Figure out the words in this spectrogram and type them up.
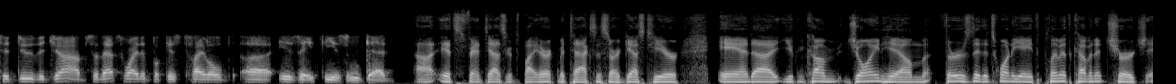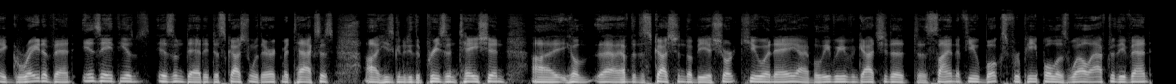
to do the job. So that's why the book is titled uh, "Is Atheism Dead." Uh, it's fantastic. It's by Eric Metaxas, our guest here. And uh, you can come join him Thursday, the 28th, Plymouth Covenant Church, a great event. Is Atheism Dead? A discussion with Eric Metaxas. Uh, he's going to do the presentation. Uh, he'll uh, have the discussion. There'll be a short Q&A. I believe we even got you to, to sign a few books for people as well after the event.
